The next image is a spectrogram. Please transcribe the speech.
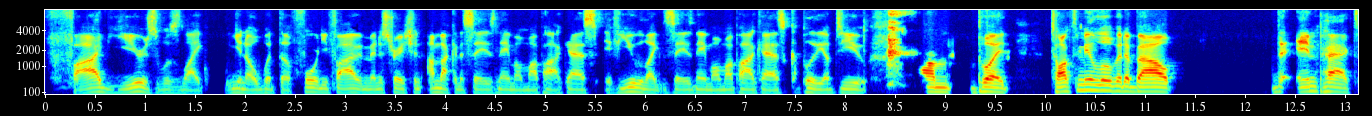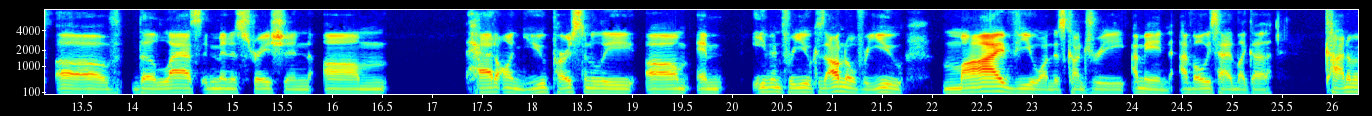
five years was like, you know, with the 45 administration. I'm not going to say his name on my podcast. If you like to say his name on my podcast, completely up to you. Um, but talk to me a little bit about the impact of the last administration um had on you personally um and even for you because i don't know for you my view on this country i mean i've always had like a kind of a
